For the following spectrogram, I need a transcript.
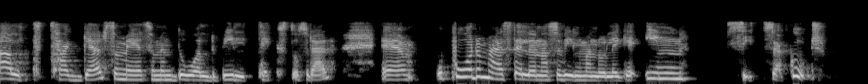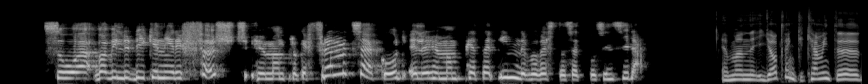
Alt-taggar som är som en dold bildtext och sådär. Eh, och på de här ställena så vill man då lägga in sitt sökord. Så vad vill du dyka ner i först? Hur man plockar fram ett sökord eller hur man petar in det på bästa sätt på sin sida? Men jag tänker, kan vi inte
